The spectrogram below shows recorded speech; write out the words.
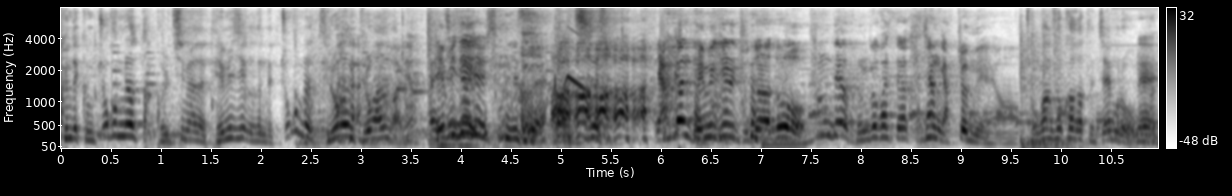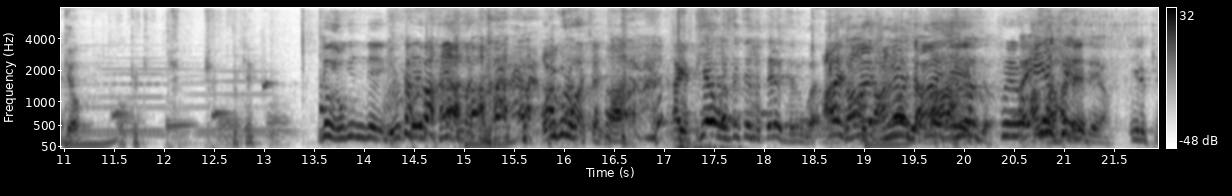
근데 그럼 조금이라도 딱 걸치면 데미지가 근데 조금이라도 들어가긴 들어가는 거 아니야? 데미지, 수는 있어요. 약간 데미지를 주더라도 상대가 공격할 때가 가장 약점이에요. 정광석화 같은 잽으로 네. 할게요. 오케이, 오케이. 이렇게. 너 여기 있는데 이렇게 하면 당연히 안 맞지. 얼굴로 맞잖아. 아, 이게 피하고 있을 때도 때려도 되는 거야? 아니, 당연히, 당연히, 당연히. 당연하죠. 아니, 안 이렇게 맞아야 해도 돼. 돼요. 이렇게.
